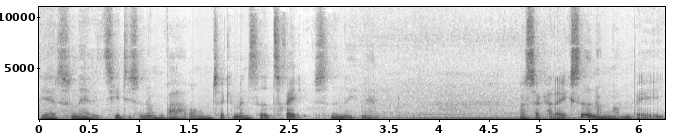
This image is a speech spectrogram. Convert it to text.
Det er sådan er det tit i sådan nogle varevogne. Så kan man sidde tre ved siden af hinanden. Og så kan der ikke sidde nogen om bag i.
